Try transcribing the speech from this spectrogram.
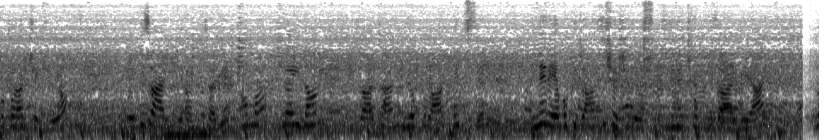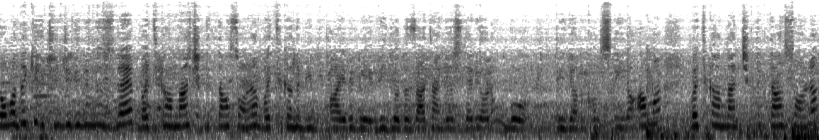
fotoğraf çekiliyor. Ee, güzel bir anı tabii ama meydan zaten yapılar hepsi nereye bakacağınızı şaşırıyorsunuz. Yine çok güzel bir yer. Roma'daki üçüncü günümüzde Vatikan'dan çıktıktan sonra Vatikan'ı bir ayrı bir videoda zaten gösteriyorum. Bu videonun konusu değil o ama Vatikan'dan çıktıktan sonra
